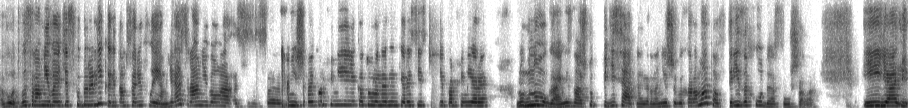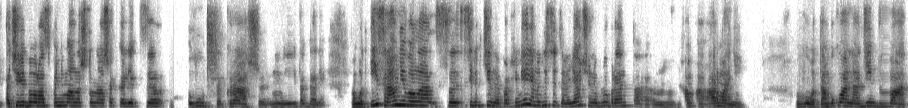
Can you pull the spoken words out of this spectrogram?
вот, вы сравниваете с Фаберлик или там с Oriflame. Я сравнивала с, с- с нишевой парфюмерией, которая на рынке российские парфюмеры, ну, много, не знаю, штук 50, наверное, нишевых ароматов, три захода я слушала. И я очередной раз понимала, что наша коллекция лучше, краше, ну и так далее. Вот. И сравнивала с селективной парфюмерией, ну, действительно, я очень люблю бренд Армани. Вот, там буквально один-два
